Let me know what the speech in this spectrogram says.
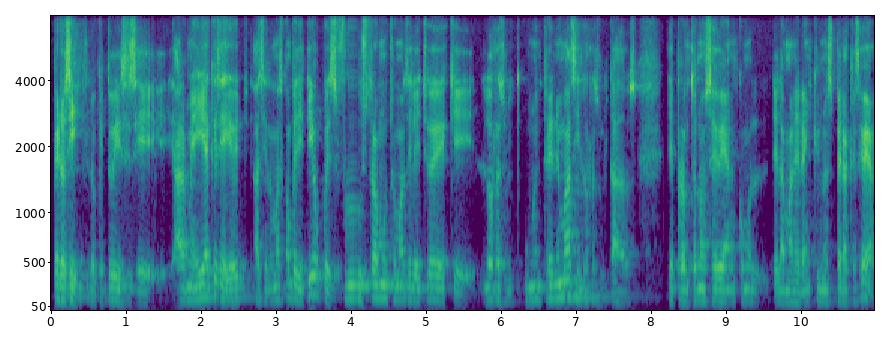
Pero sí, lo que tú dices, eh, a medida que se ha ido haciendo más competitivo, pues frustra mucho más el hecho de que los uno entrene más y los resultados de pronto no se vean como de la manera en que uno espera que se vean.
